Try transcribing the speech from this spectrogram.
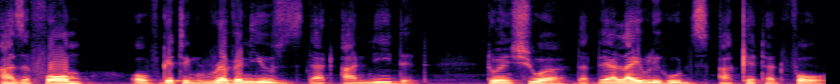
as a form of getting revenues that are needed to ensure that their livelihoods are catered for,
